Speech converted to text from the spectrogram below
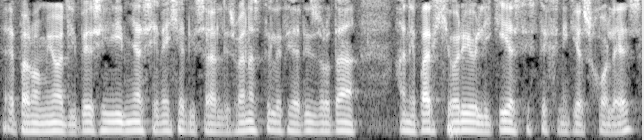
ε, παρομοιότυπες ή μια συνέχεια της άλλης. Ο ένας τηλεθεατής ρωτά αν υπάρχει όριο ηλικίας στις τεχνικές σχολές.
